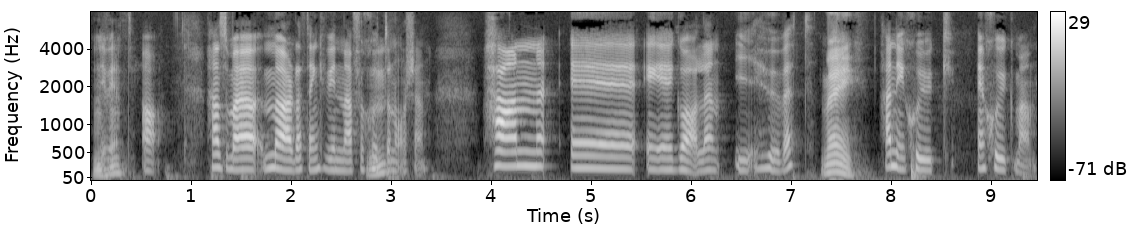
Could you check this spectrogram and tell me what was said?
ni vet. Ja. Han som har mördat en kvinna för 17 år sedan. Han eh, är galen i huvudet. Nej. Han är sjuk, en sjuk man.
